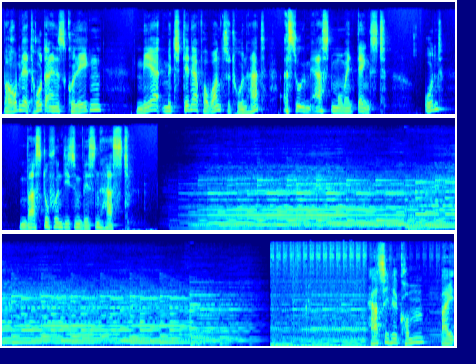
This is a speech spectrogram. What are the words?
warum der Tod eines Kollegen mehr mit Dinner for One zu tun hat, als du im ersten Moment denkst und was du von diesem Wissen hast. Herzlich willkommen bei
